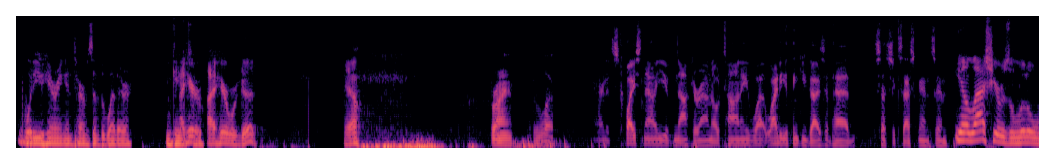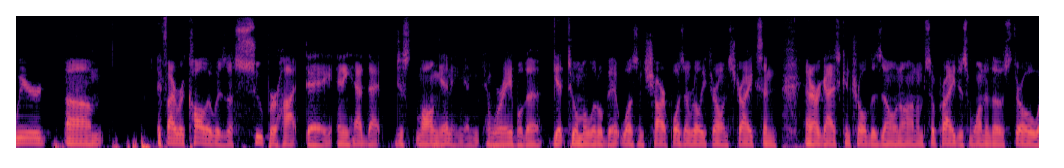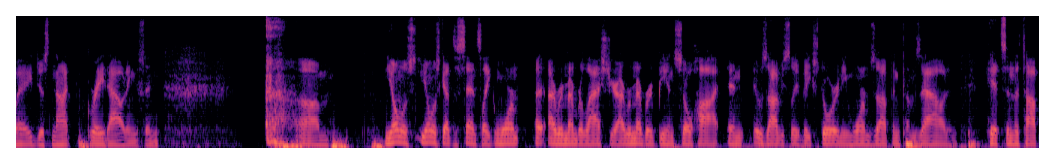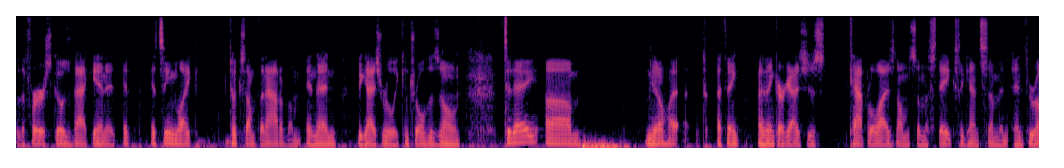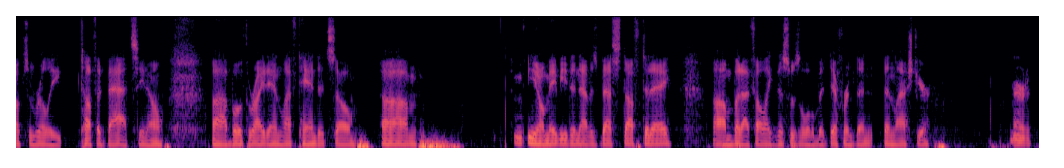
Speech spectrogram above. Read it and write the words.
what are you hearing in terms of the weather in game I hear two? I hear we're good. Yeah. Brian to the left. Aaron, it's twice now you've knocked around Ohtani. Why, why do you think you guys have had such success against him? You know, last year was a little weird. Um, if I recall, it was a super hot day, and he had that just long inning, and, and we're able to get to him a little bit. wasn't sharp, wasn't really throwing strikes, and and our guys controlled the zone on him. So probably just one of those throwaway, just not great outings, and um, you almost you almost got the sense like warm. I remember last year. I remember it being so hot, and it was obviously a big story. And he warms up and comes out and hits in the top of the first, goes back in. It it, it seemed like took something out of him, and then the guys really controlled the zone. Today, um, you know, I, I think I think our guys just capitalized on some mistakes against them and, and threw up some really tough at bats. You know, uh, both right and left handed. So. Um, you know, maybe he didn't have his best stuff today, um, but I felt like this was a little bit different than than last year. Meredith.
